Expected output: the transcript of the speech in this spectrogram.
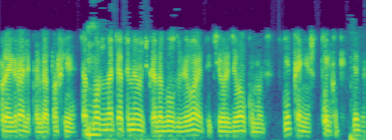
проиграли, тогда пошли. Так Мгм. можно на пятой минуте, когда гол забивает, идти в раздевалку мыться. Нет, конечно, только победа,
